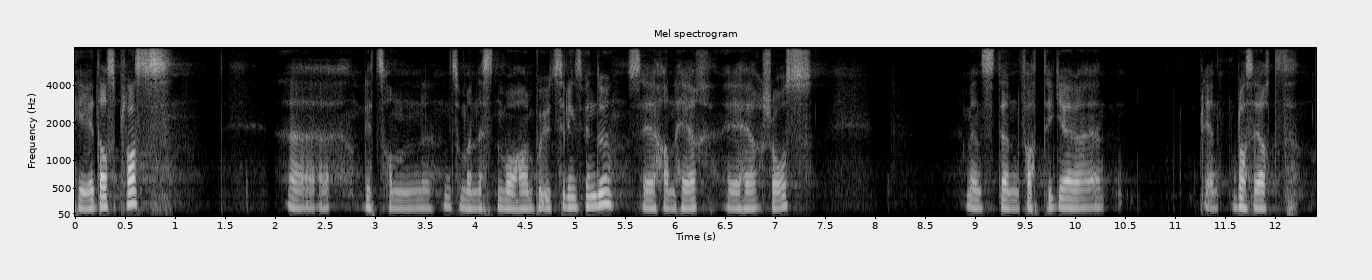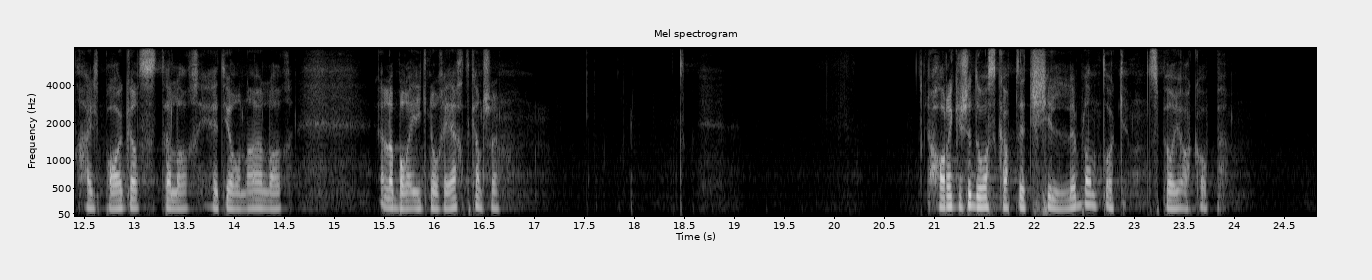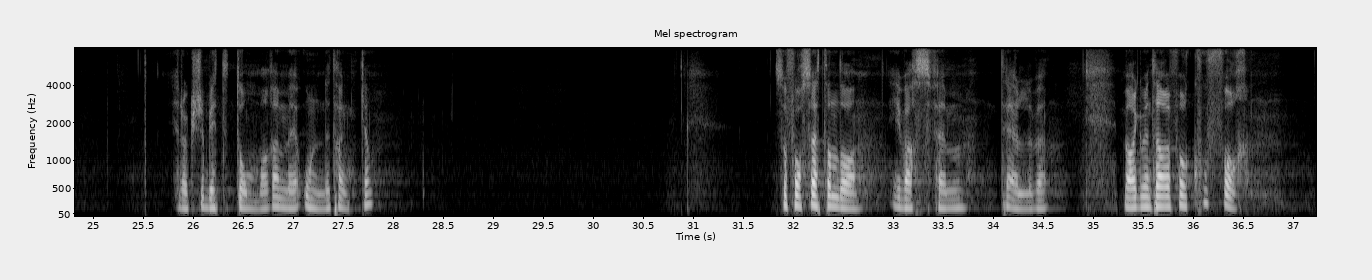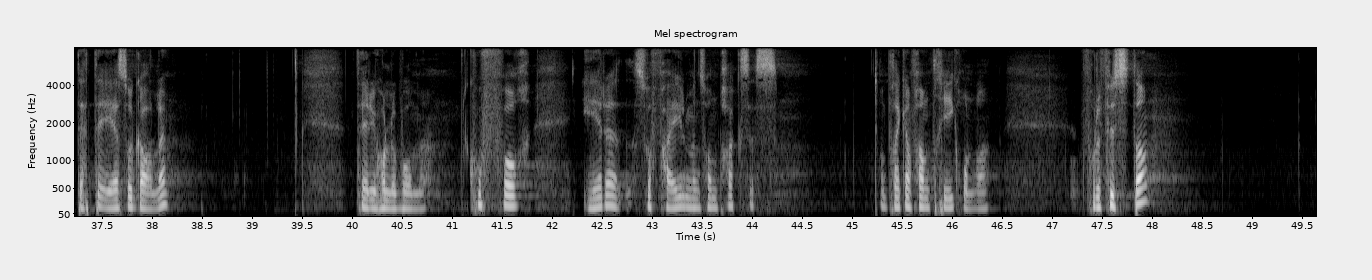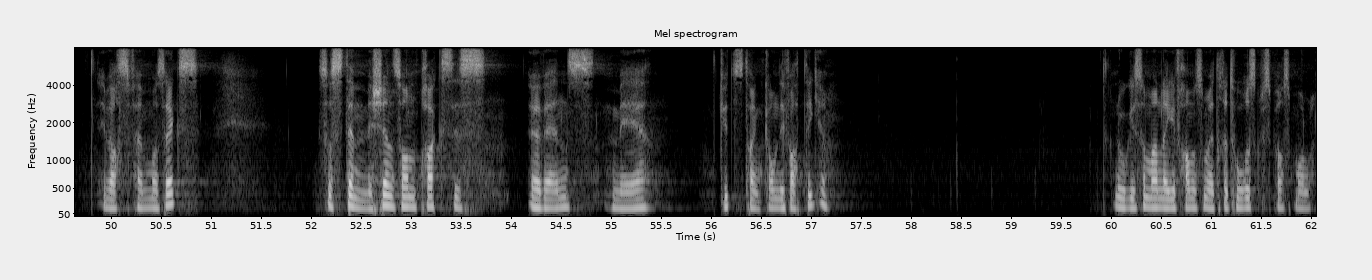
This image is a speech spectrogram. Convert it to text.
hedersplass. Eh, litt sånn som man nesten må ha den på utstillingsvindu. Se, han her er her se oss. mens den fattige blir enten plassert helt bakerst eller i et hjørne, eller, eller bare ignorert, kanskje. Har dere ikke da skapt et skille blant dere? spør Jakob. Er dere ikke blitt dommere med onde tanker? Så fortsetter han da i vers 5-11 med å argumentere for hvorfor dette er så gale, det de holder på med. Hvorfor er det så feil med en sånn praksis? Han trekker han fram tre grunner. For det første, i vers 5 og 6, så stemmer ikke en sånn praksis overens med Guds tanker om de fattige. Noe som han legger fram som et retorisk spørsmål.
